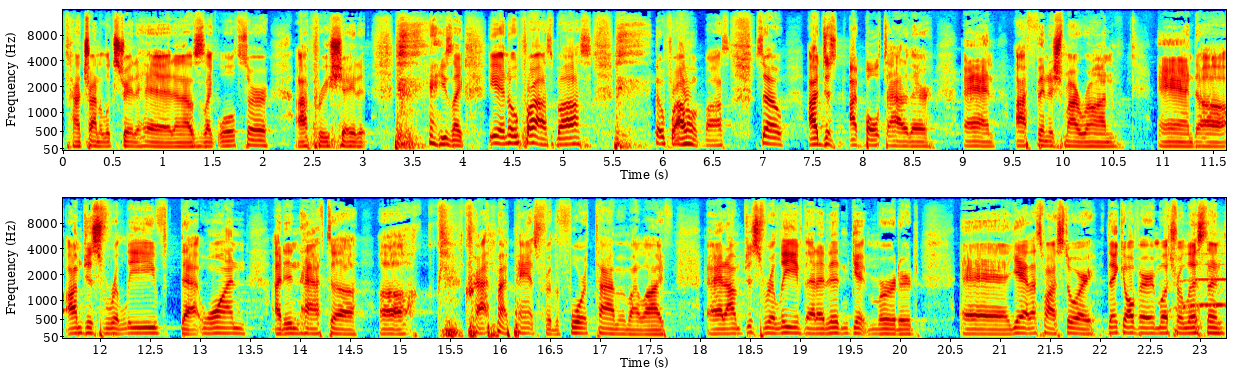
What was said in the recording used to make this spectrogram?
kind of trying to look straight ahead, and I was like, "Well, sir, I appreciate it." He's like, "Yeah, no problems, boss. no problem, boss." So I just I bolt out of there, and I finish my run, and uh, I'm just relieved that one I didn't have to uh, crap my pants for the fourth time in my life, and I'm just relieved that I didn't get murdered. And yeah, that's my story. Thank you all very much for listening.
